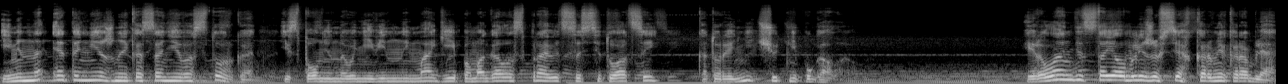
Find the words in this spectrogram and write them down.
Именно это нежное касание восторга, исполненного невинной магией, помогало справиться с ситуацией, которая ничуть не пугала. Ирландец стоял ближе всех к корме корабля.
